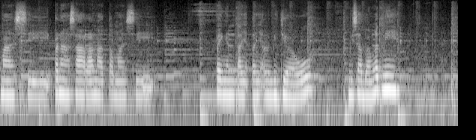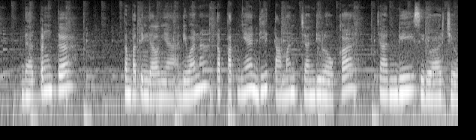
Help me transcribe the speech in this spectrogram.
masih penasaran atau masih pengen tanya-tanya lebih jauh, bisa banget nih datang ke tempat tinggalnya. Di mana? Tepatnya di Taman Candi Loka, Candi Sidoarjo.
